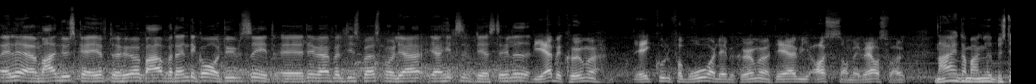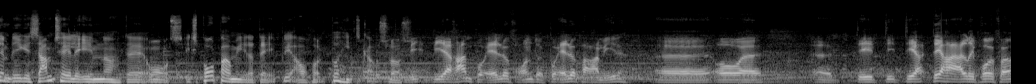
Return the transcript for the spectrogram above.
alle er meget nysgerrige efter at høre bare, hvordan det går dybest set. Øh, det er i hvert fald de spørgsmål, jeg, jeg hele tiden bliver stillet. Vi er bekymret. Det er ikke kun forbrugere, der er bekymret. Det er vi også som erhvervsfolk. Nej, der manglede bestemt ikke samtaleemner, da årets eksportbarometerdag blev afholdt på Hinskab Slot. Vi, vi er ramt på alle fronter, på alle parametre. Øh, og øh, det, det, det, det har jeg aldrig prøvet før.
